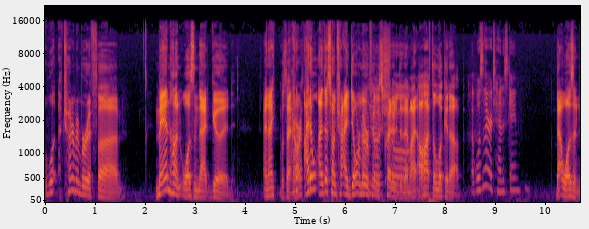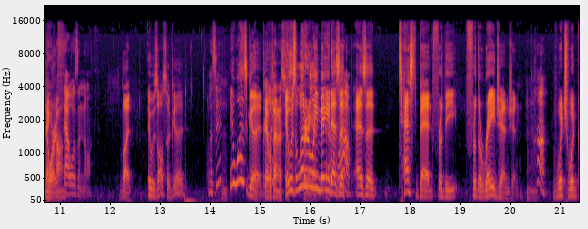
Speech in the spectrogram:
well, I'm trying to remember if uh, Manhunt wasn't that good, and I Was that I don't- North? I don't. I, that's what I'm trying. I don't remember I'm if it was credited to them. I, I'll have to look it up. uh, wasn't there a tennis game? That wasn't Ping North, pong? That wasn't North. but it was also good. Was it? It was good. Table Really? tennis. It was pretty literally good, made yeah. as Wow. a as a test bed for the for the Rage engine, hmm. Hmm. Huh. which would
